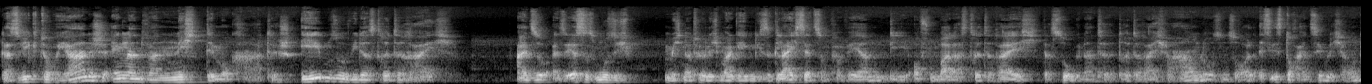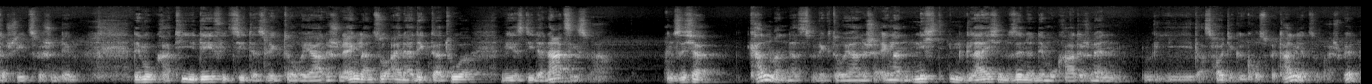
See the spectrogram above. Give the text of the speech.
Das viktorianische England war nicht demokratisch, ebenso wie das Dritte Reich. Also als erstes muss ich mich natürlich mal gegen diese Gleichsetzung verwehren, die offenbar das Dritte Reich, das sogenannte Dritte Reich verharmlosen soll. Es ist doch ein ziemlicher Unterschied zwischen dem Demokratiedefizit des viktorianischen England zu einer Diktatur, wie es die der Nazis war. Und sicher kann man das viktorianische England nicht im gleichen Sinne demokratisch nennen wie das heutige Großbritannien zum Beispiel.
